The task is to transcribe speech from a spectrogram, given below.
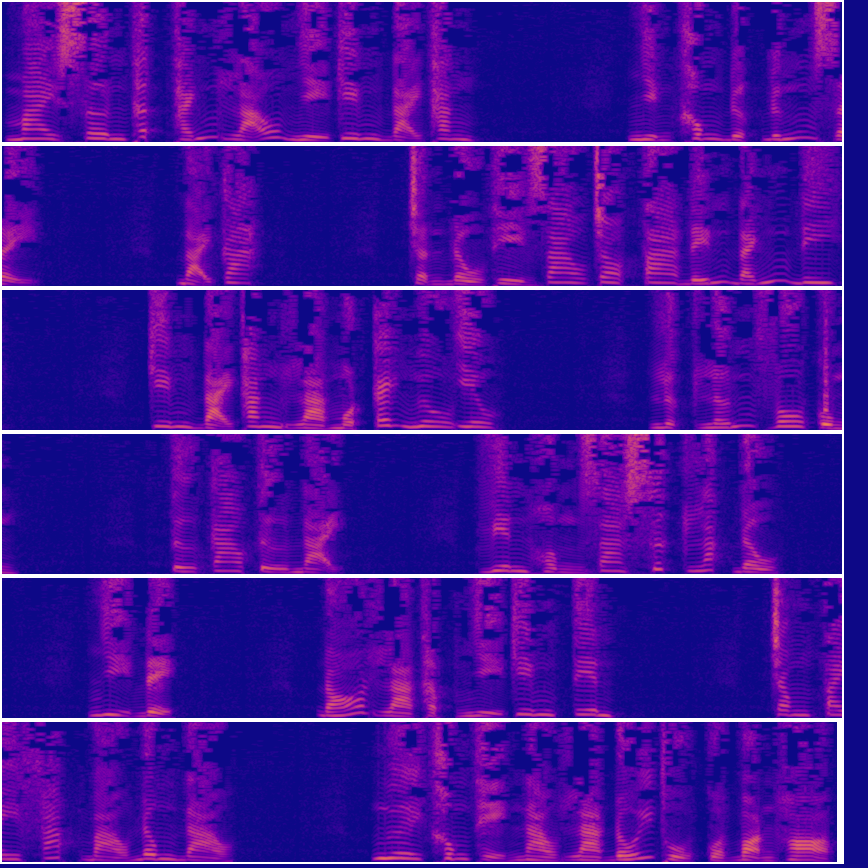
mai sơn thất thánh lão nhị kim đại thăng, nhìn không được đứng dậy, đại ca, trận đầu thì giao cho ta đến đánh đi, kim đại thăng là một cách ngưu yêu, lực lớn vô cùng, tự cao tự đại, viên hồng ra sức lắc đầu, nhị đệ, đó là thập nhị kim tiên, trong tay pháp bảo đông đảo, ngươi không thể nào là đối thủ của bọn họ,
